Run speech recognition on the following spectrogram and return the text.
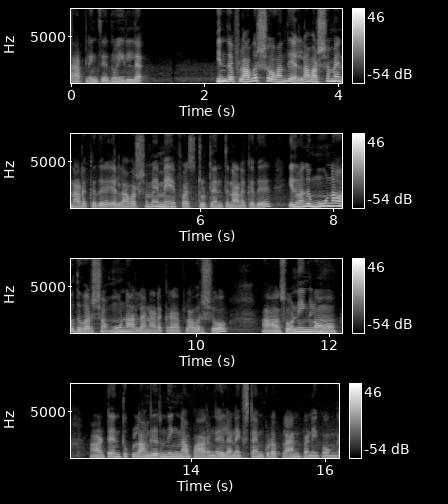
சாப்ளிங்ஸ் எதுவும் இல்லை. இந்த ஃப்ளவர் ஷோ வந்து எல்லா வருஷமே நடக்குது. எல்லா வருஷமே மே ஃபஸ்ட் டு டென்த்து நடக்குது. இது வந்து மூணாவது வருஷம் மூணாரில் நடக்கிற ஃப்ளவர் ஷோ ஸோ நீங்களும் டென்த்துக்குள்ளே அங்கே இருந்தீங்கன்னா பாருங்கள் இல்லை நெக்ஸ்ட் டைம் கூட பிளான் பண்ணிக்கோங்க.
